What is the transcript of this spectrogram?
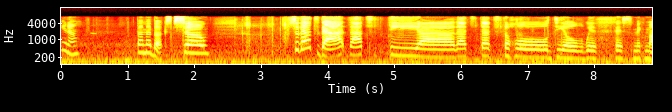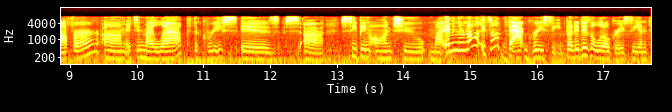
you know, buy my books. So, so that's that. That's the uh, that's that's the whole deal with this McMuffer. Um, it's in my lap. The grease is uh, seeping onto my. I mean, they're not. It's not that greasy, but it is a little greasy, and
